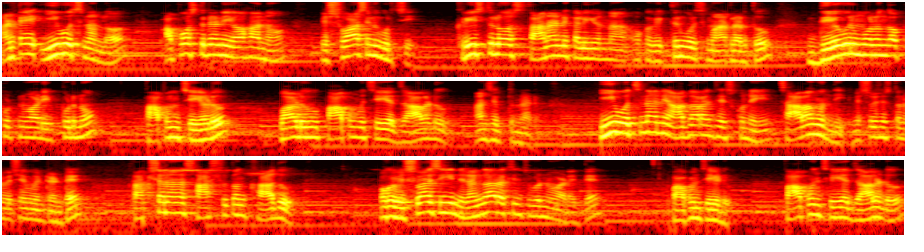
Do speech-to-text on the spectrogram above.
అంటే ఈ వచనంలో అపోస్తుడైన యోహాను విశ్వాసిని గురించి క్రీస్తులో స్థానాన్ని కలిగి ఉన్న ఒక వ్యక్తిని గురించి మాట్లాడుతూ దేవుని మూలంగా పుట్టినవాడు ఎప్పుడునూ పాపం చేయడు వాడు పాపము చేయ జాలడు అని చెప్తున్నాడు. ఈ వచనాన్ని ఆధారం చేసుకుని చాలామంది విశ్వసిస్తున్న విషయం ఏంటంటే రక్షణ శాశ్వతం కాదు. ఒక విశ్వాసి నిజంగా రక్షించబడిన వాడైతే పాపం చేయడు పాపం చేయ జాలడు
